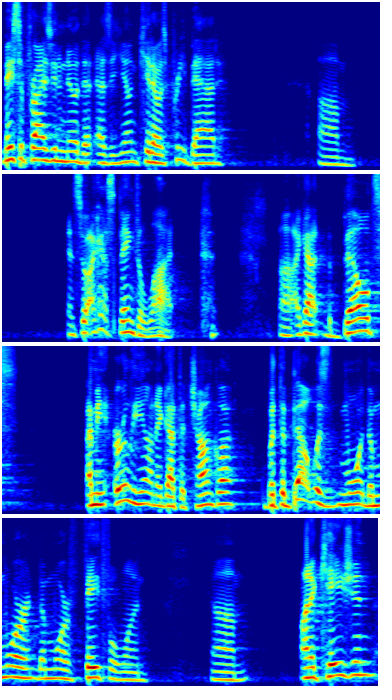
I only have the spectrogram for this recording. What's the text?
may surprise you to know that as a young kid, I was pretty bad. Um, and so I got spanked a lot. uh, I got the belt. I mean, early on, I got the chancla, but the belt was more, the, more, the more faithful one. Um, on occasion,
